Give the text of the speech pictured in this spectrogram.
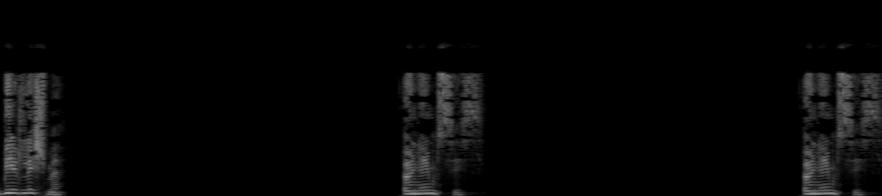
Birleşme. Önemsiz. Önemsiz.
